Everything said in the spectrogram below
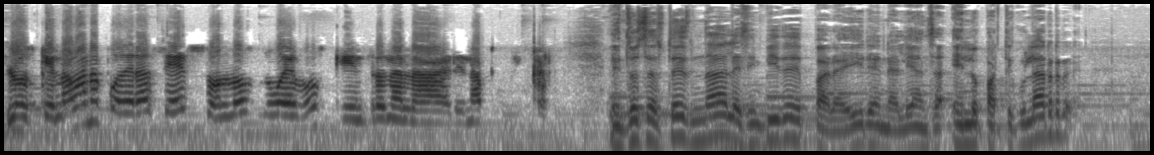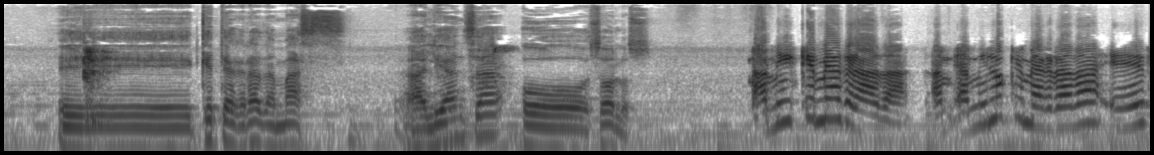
Los que no van a poder hacer son los nuevos que entran a la arena pública. Entonces a ustedes nada les impide para ir en alianza. En lo particular, eh, ¿qué te agrada más? ¿Alianza o solos? A mí, ¿qué me agrada? A, mí lo que me agrada es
